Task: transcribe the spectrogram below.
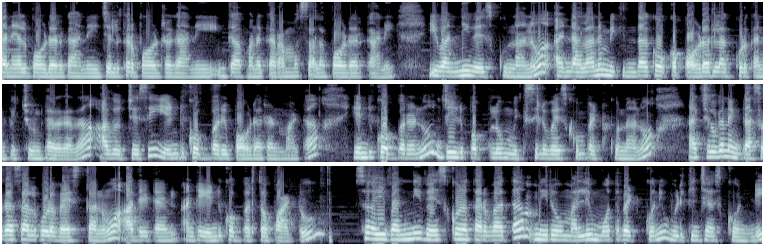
ధనియాల పౌడర్ కానీ జీలకర్ర పౌడర్ కానీ ఇంకా మన గరం మసాలా పౌడర్ కానీ ఇవన్నీ వేసుకున్నాను. అండ్ అలానే మీకు ఇందాక ఒక పౌడర్ లాగా కూడా కనిపించి ఉంటుంది కదా అది వచ్చేసి ఎండు కొబ్బరి పౌడర్ అనమాట ఎండు కొబ్బరిను జీడిపప్పులు మిక్సీలో వేసుకొని పెట్టుకున్నాను. యాక్చువల్గా నేను గసగసాలు కూడా వేస్తాను అదే టైం అంటే ఎండు కొబ్బరితో పాటు. సో ఇవన్నీ వేసుకున్న తర్వాత మీరు మళ్ళీ మూత పెట్టుకొని ఉడికించేసుకోండి.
